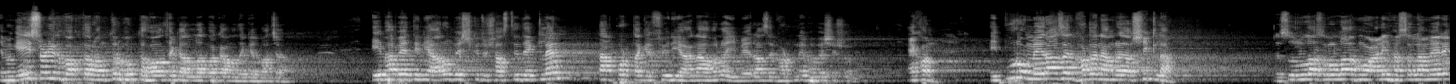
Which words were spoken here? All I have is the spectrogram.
এবং এই শ্রেণির বক্তার অন্তর্ভুক্ত হওয়া থেকে আল্লাহ পাক আমাদেরকে বাঁচান। এইভাবে তিনি আরও বেশ কিছু শাস্তি দেখলেন, তারপর তাকে ফিরিয়ে আনা হলো এই মেয়েরাজের ঘটনা। এভাবে শেষ হলো। এখন, এই পুরো মেয়েরাজের ঘটনা আমরা যা শিখলাম। রসুল্লাহ সাল আলী হাসাল্লামের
